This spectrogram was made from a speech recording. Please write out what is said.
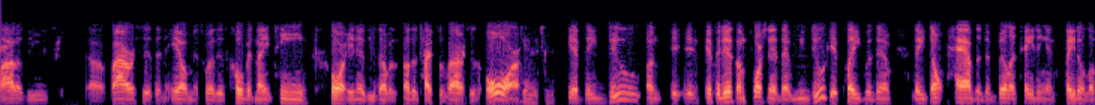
lot of these uh, viruses and ailments, whether it's COVID 19 or any of these other, other types of viruses. Or if they do, um, if, if it is unfortunate that we do get plagued with them, they don't have the debilitating and fatal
